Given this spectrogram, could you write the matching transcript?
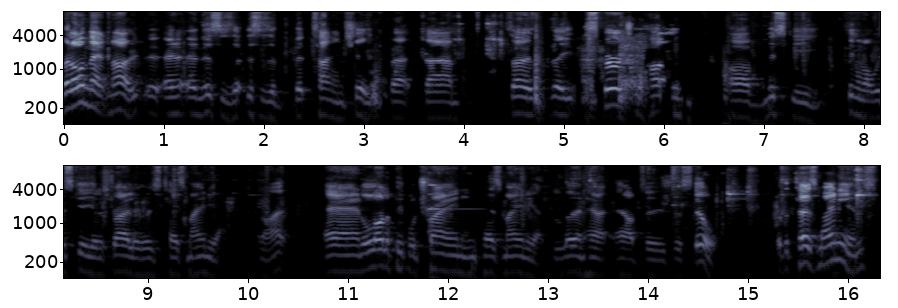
but on that note, and, and this is a, this is a bit tongue in cheek, but um, so the, the spiritual home of whiskey, single malt whiskey in Australia is Tasmania, right? And a lot of people train in Tasmania learn how, how to distill. But the Tasmanians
